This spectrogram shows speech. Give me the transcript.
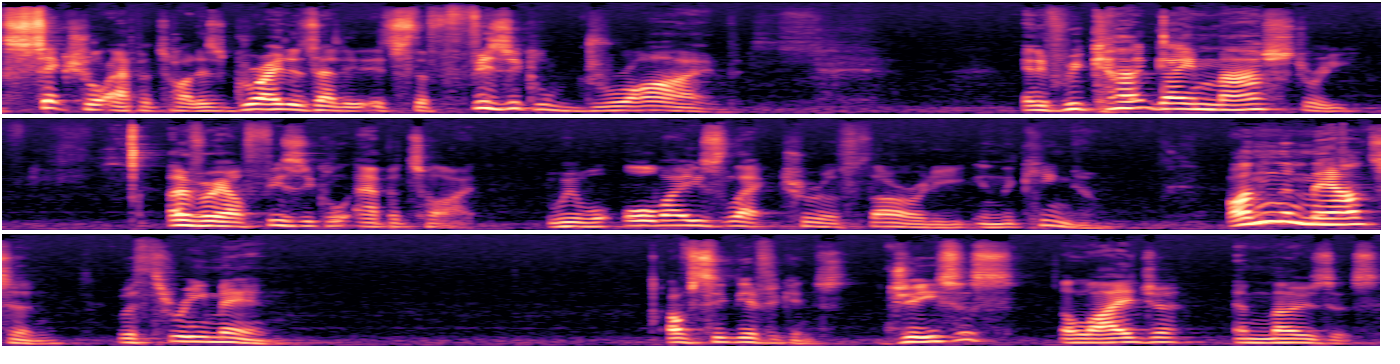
sexual appetite, as great as that is, it's the physical drive. And if we can't gain mastery over our physical appetite, we will always lack true authority in the kingdom. On the mountain were three men of significance Jesus, Elijah, and Moses.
